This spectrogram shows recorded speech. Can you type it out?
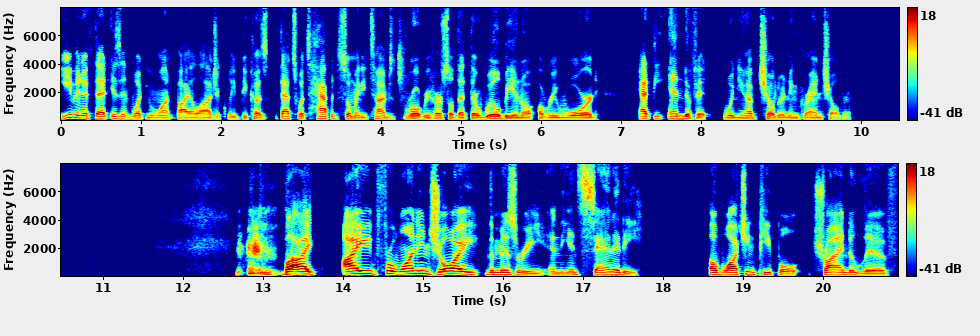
even if that isn't what you want biologically because that's what's happened so many times it's rote rehearsal that there will be an, uh, a reward at the end of it when you have children and grandchildren. But I I, for one, enjoy the misery and the insanity of watching people trying to live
